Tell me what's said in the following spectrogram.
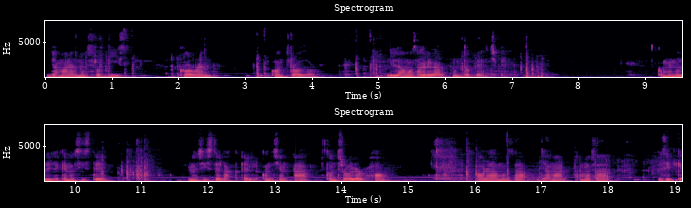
llamar a nuestro this current controller. Y le vamos a agregar punto php como nos dice que no existe no existe la condición a controller home. Ahora vamos a llamar vamos a decir que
